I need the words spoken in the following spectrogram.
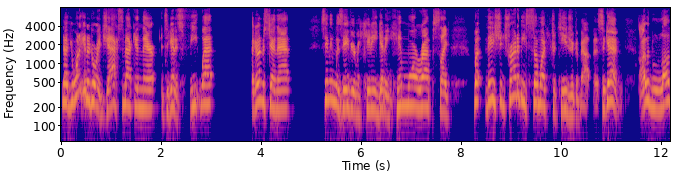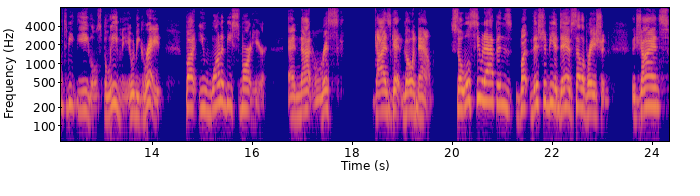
Now, if you want to get Adoree Jackson back in there to get his feet wet, I can understand that. Same thing with Xavier McKinney, getting him more reps. Like, but they should try to be somewhat strategic about this. Again, I would love to beat the Eagles. Believe me, it would be great. But you want to be smart here and not risk guys get going down. So we'll see what happens, but this should be a day of celebration. The Giants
